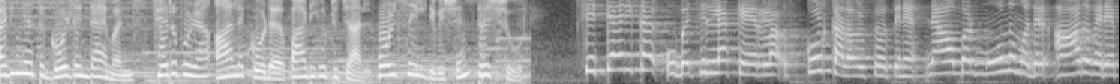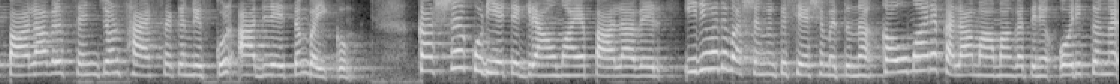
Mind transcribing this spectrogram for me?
Padinjath golden diamonds Cherupuzha Alakode Padiyottuchal wholesale division Thrissur Chittarikkal ഉപജില്ല കേരള സ്കൂൾ കലോത്സവത്തിന് നവംബർ മൂന്ന് മുതൽ ആറ് വരെ Palavayal saint John's higher secondary school ആതിഥേയത്വം വഹിക്കും. കർഷക കുടിയേറ്റ ഗ്രാമമായ പാലാവേൽ ഇരുപത് വർഷങ്ങൾക്ക് ശേഷം എത്തുന്ന കൗമാര കലാമാമാങ്കത്തിന് ഒരുക്കങ്ങൾ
